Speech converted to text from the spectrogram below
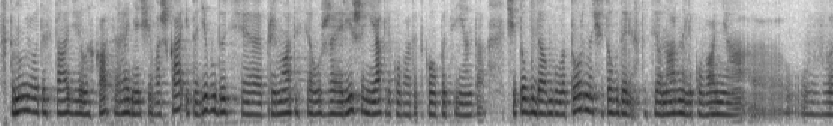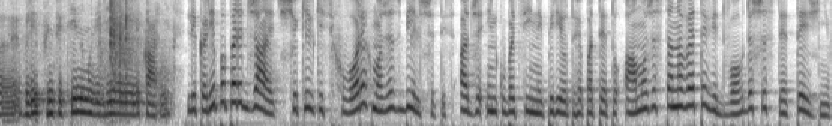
встановлювати стадію легка, середня чи важка, і тоді будуть е, прийматися уже рішення, як лікувати такого пацієнта. Чи то буде амбулаторно, чи то буде стаціонарне лікування в, в лі- в інфекційному відділенні лікарні. Лікарі попереджають, що кількість хворих може збільшитись, адже інкубаційний період гепатиту А може становити від 2 до 6 тижнів.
